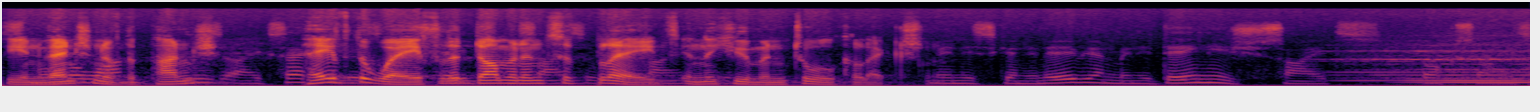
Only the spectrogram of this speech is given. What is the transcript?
The invention of the punch These are exactly paved the way for the dominance of blades in the human tool collection. many Scandinavian, many Danish sites, box sites.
